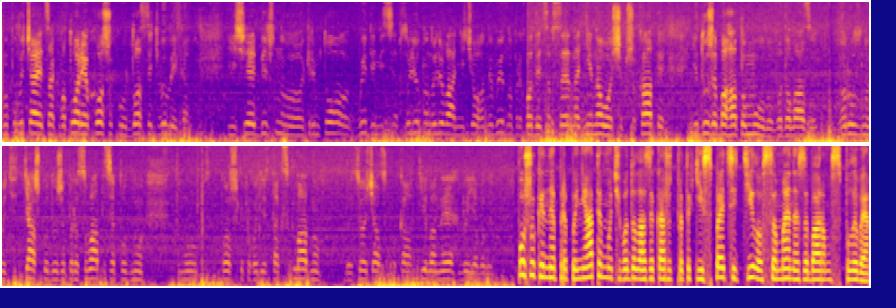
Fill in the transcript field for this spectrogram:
Ну, виходить, акваторія пошуку досить велика. І ще більш, ну, крім того, видимість абсолютно нульова, нічого не видно, приходиться все на дні на ощуп шукати. І дуже багато мулу водолази грузнуть, тяжко дуже пересуватися по дну, тому пошуки проходять так складно. До цього часу, поки тіла не виявили. Пошуки не припинятимуть. Водолази кажуть, при такій спеці тіло саме незабаром спливе.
